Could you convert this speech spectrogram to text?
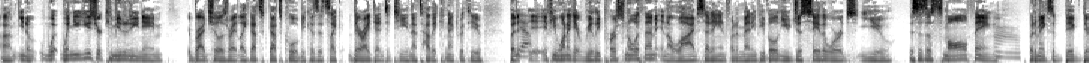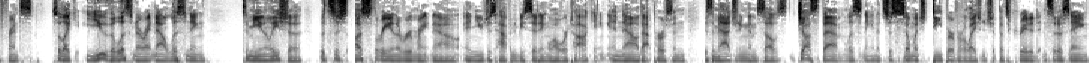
um, you know, wh- when you use your community name, your bride chillas, right? Like that's that's cool because it's like their identity and that's how they connect with you. But Yeah. if you want to get really personal with them in a live setting in front of many people, you just say the words "you." This is a small thing, but it makes a big difference. So, like you, the listener right now, listening to me and Aleisha, it's just us three in the room right now, and you just happen to be sitting while we're talking. And now that person is imagining themselves, just them listening. And it's just so much deeper of a relationship that's created instead of saying,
